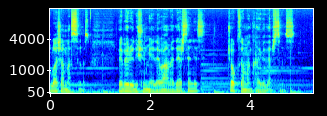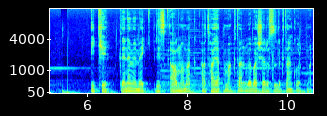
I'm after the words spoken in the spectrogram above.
ulaşamazsınız. Ve böyle düşünmeye devam ederseniz çok zaman kaybedersiniz. 2. Denememek, risk almamak, hata yapmaktan ve başarısızlıktan korkmak.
